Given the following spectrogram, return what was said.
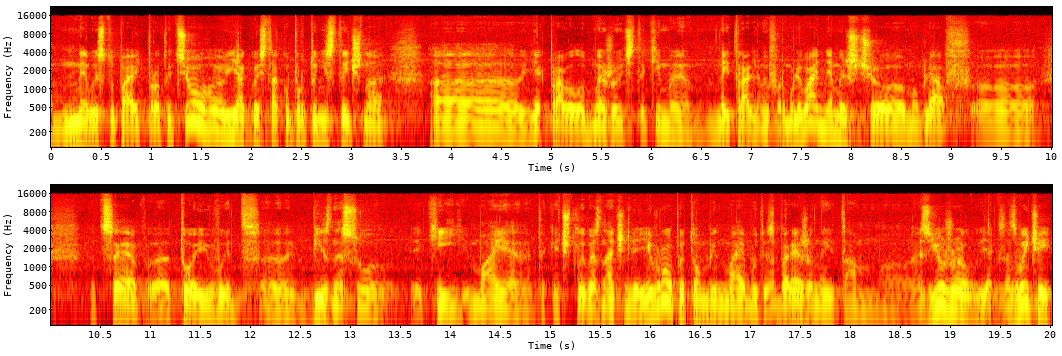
не виступають проти цього, якось так опортуністично, е, як правило, обмежуються такими нейтральними формулюваннями, що, мовляв, це той вид бізнесу, який має таке чутливе значення для Європи, тому він має бути збережений там as usual, як зазвичай.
